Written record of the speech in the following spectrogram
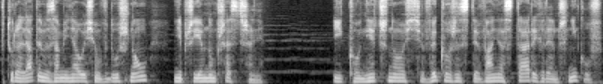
które latem zamieniały się w duszną, nieprzyjemną przestrzeń i konieczność wykorzystywania starych ręczników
